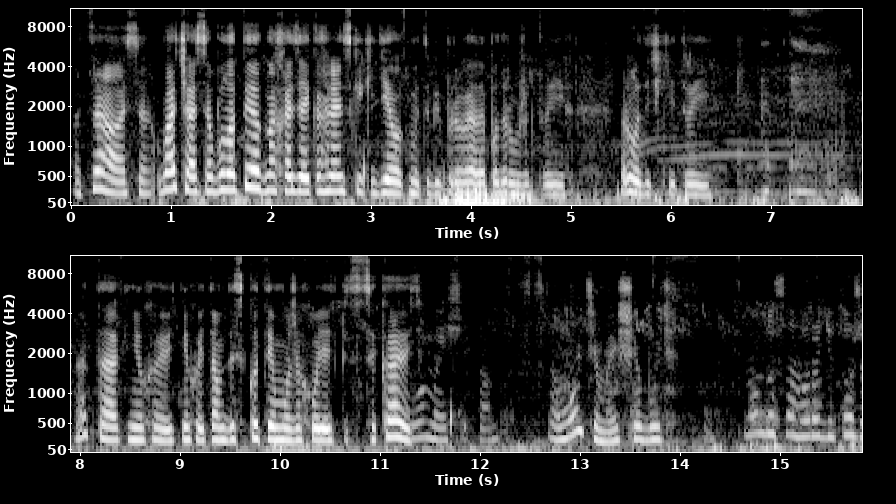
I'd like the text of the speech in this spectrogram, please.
А це Ася. Бач, Ася, була ти одна хазяйка, глянь, скільки дівок ми тобі привели, подружок твоїх, родички твої. А так, нюхають, нюхають. Там десь коти, може, ходять, підсикають. О, миші там. А можуть ми ще будь. Ну, десь на городі теж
